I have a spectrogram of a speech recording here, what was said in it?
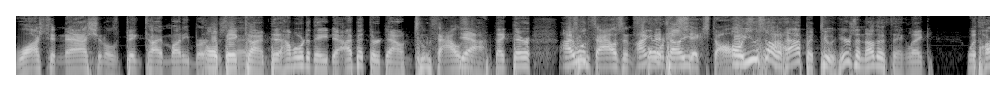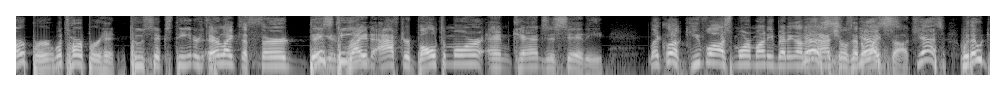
Washington Nationals, big time money oh, burners. Oh, big man. time. How much are they down? I bet they're down Two thousand. Yeah, like they're. I will. I'm going to tell you. $2,046. Oh, you saw what Wow. happened too. Here's another thing. Like with Harper, what's Harper hitting? Two sixteen or They're like the third This big, team- right after Baltimore and Kansas City. Like, look, you've lost more money betting on yes, the Nationals than yes, the White Sox. Yes, without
